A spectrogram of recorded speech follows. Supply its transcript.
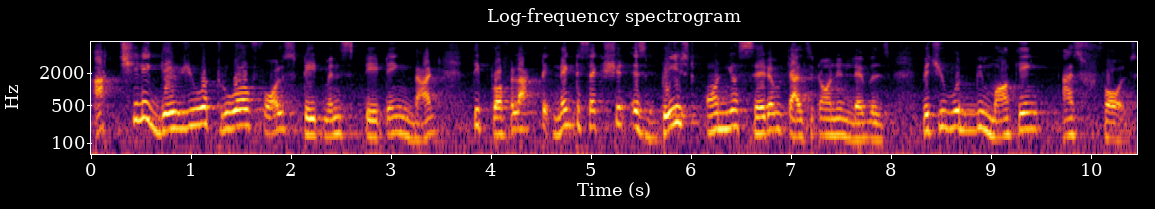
actually give you a true or false statement stating that the prophylactic neck dissection is based on your serum calcitonin levels which you would be marking as false.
